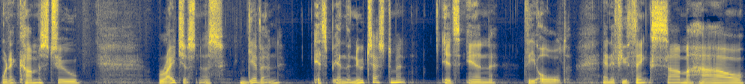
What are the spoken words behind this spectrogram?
when it comes to righteousness given, it's in the New Testament, it's in the old. And if you think somehow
